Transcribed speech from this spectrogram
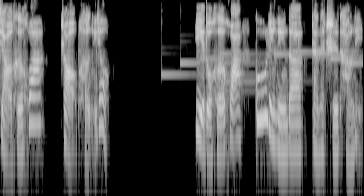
小荷花找朋友。一朵荷花孤零零地站在池塘里，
